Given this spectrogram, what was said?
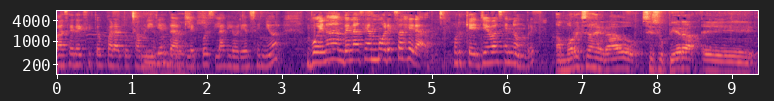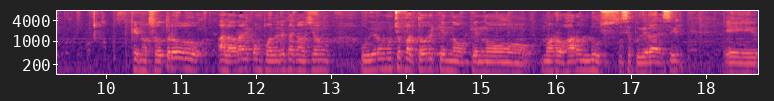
va a ser éxito para tu familia y darle pues la gloria al Señor. Bueno, ¿de dónde nace Amor Exagerado? ¿Por qué lleva ese nombre? Amor exagerado, si supiera eh, que nosotros a la hora de componer esta canción hubieron muchos factores que, no, que no, nos arrojaron luz, si se pudiera decir, eh,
